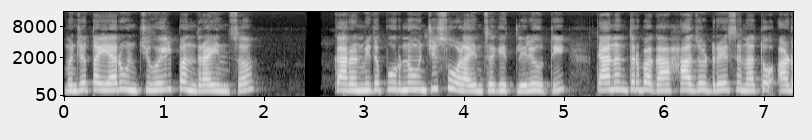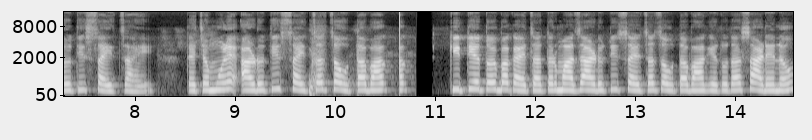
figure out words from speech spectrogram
म्हणजे तयार उंची होईल पंधरा इंच. कारण मी तर पूर्ण उंची सोळा इंच घेतलेली होती. त्यानंतर बघा हा जो ड्रेस आहे ना तो अडोतीस साईजचा आहे. त्याच्यामुळे अडोतीस साईजचा चौथा भाग किती येतोय बघायचा? तर माझा अडोतीस साईजचा चौथा भाग येत होता साडेनऊ.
